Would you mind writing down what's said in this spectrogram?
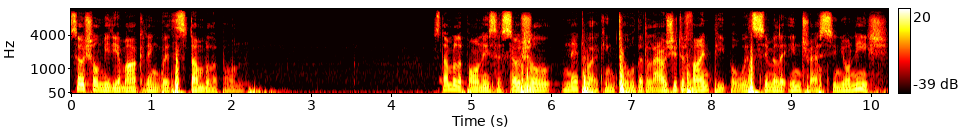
Social media marketing with StumbleUpon. StumbleUpon is a social networking tool that allows you to find people with similar interests in your niche.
